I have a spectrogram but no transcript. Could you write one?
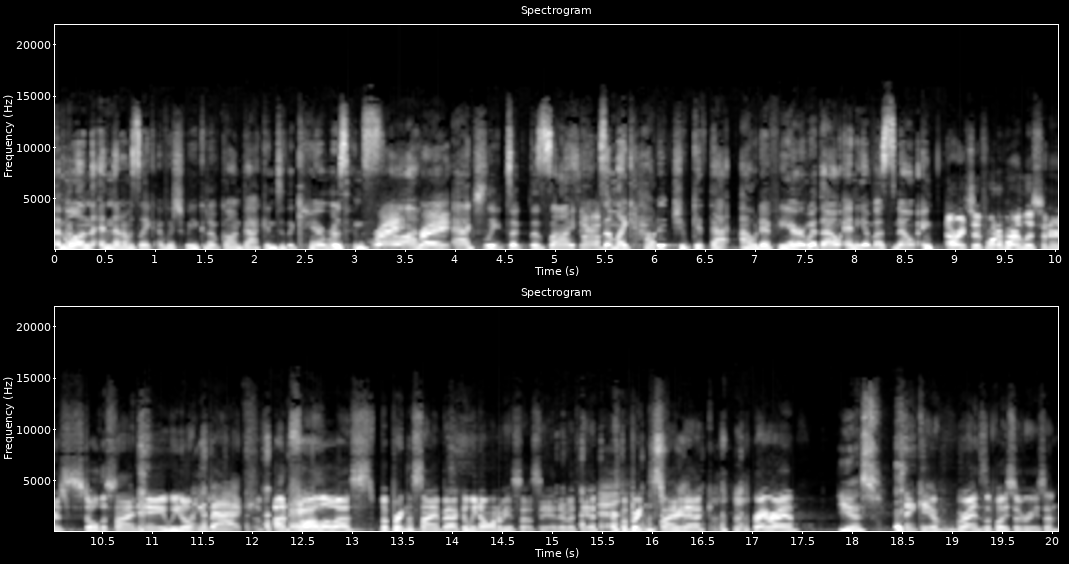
And well, and, and then I was like, I wish we could have gone back into the cameras and Right, saw who right. actually took the sign. Uh. So I'm like, how did you get that out of here without any of us knowing? All right, so if one of our listeners stole the sign, a we don't Bring it back. unfollow us, but bring the sign back, and we don't want to be associated with you. But bring the sign rude. back, right, Ryan? Yes. Thank you. Ryan's the voice of reason.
